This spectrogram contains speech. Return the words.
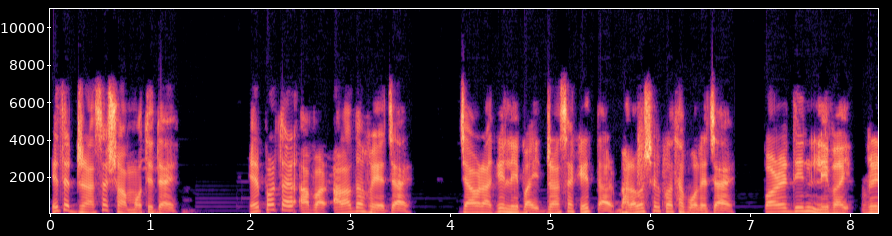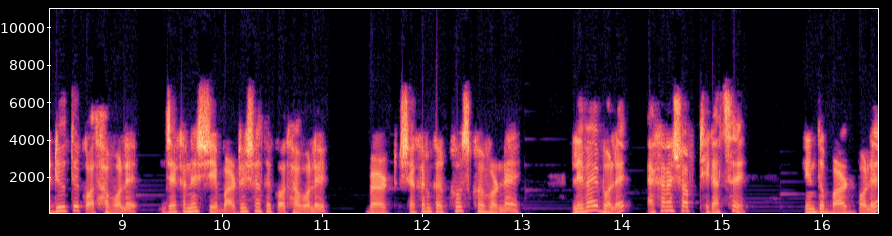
এতে ড্রাসা সম্মতি দেয়। এরপর তার আবার আলাদা হয়ে যায়। যাওয়ার আগে লিভাই ড্রাসাকে তার ভালোবাসার কথা বলে যায়। পরের দিন লিভাই রেডিওতে কথা বলে, যেখানে সে বার্টের সাথে কথা বলে। বার্ট সেখানকার খোঁজ খবর নেয়। লিভাই বলে, এখানে সব ঠিক আছে? কিন্তু বার্ট বলে,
